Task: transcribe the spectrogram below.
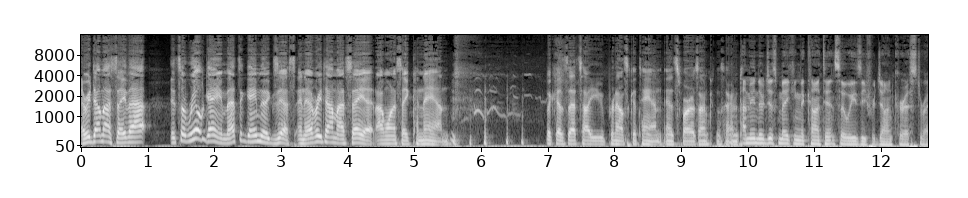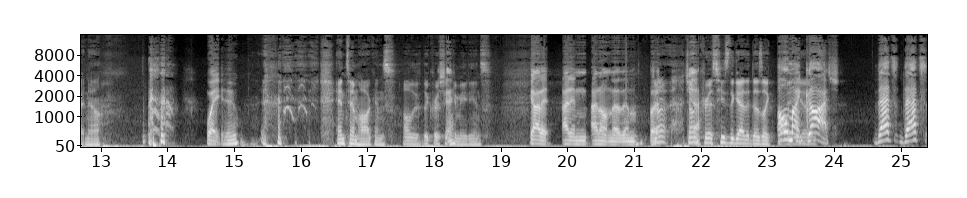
every time I say that, it's a real game. That's a game that exists, and every time I say it, I want to say Canaan. Because that's how you pronounce Catan, as far as I'm concerned. I mean, they're just making the content so easy for John Crist right now. Wait, who? And Tim Hawkins, all the, the Christian Okay. comedians. Got it. I didn't. I don't know them, but John, John yeah. Crist, he's the guy that does like. oh my videos. gosh, that's that's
